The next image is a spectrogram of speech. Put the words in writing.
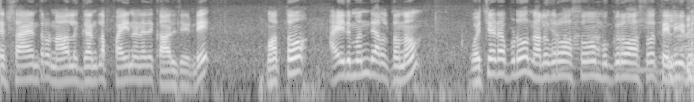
రేపు సాయంత్రం నాలుగు గంటల పైన అనేది కాల్ చేయండి. మొత్తం ఐదు మంది వెళ్తున్నాం. వచ్చేటప్పుడు నలుగురు వస్తామో ముగ్గురు వస్తామో తెలియదు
